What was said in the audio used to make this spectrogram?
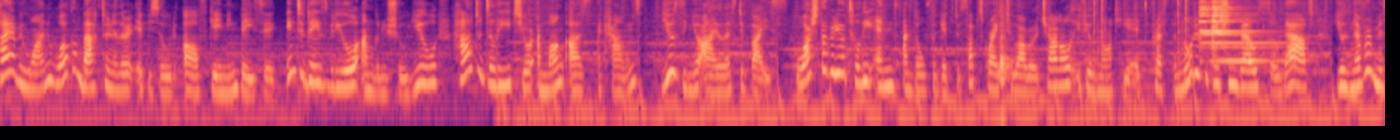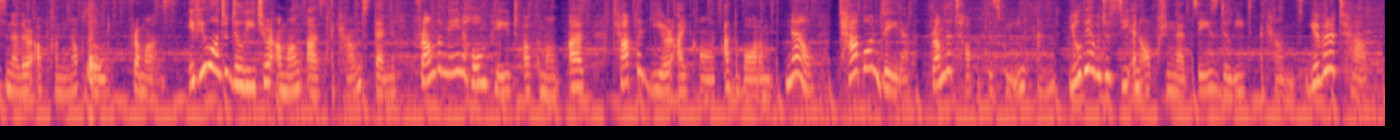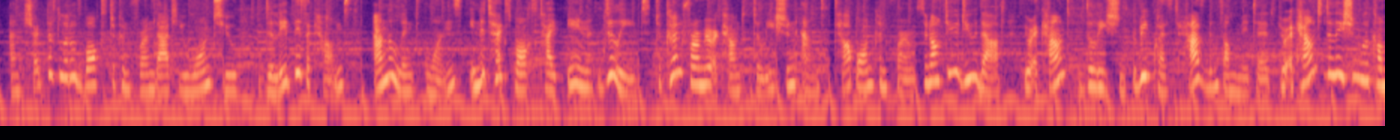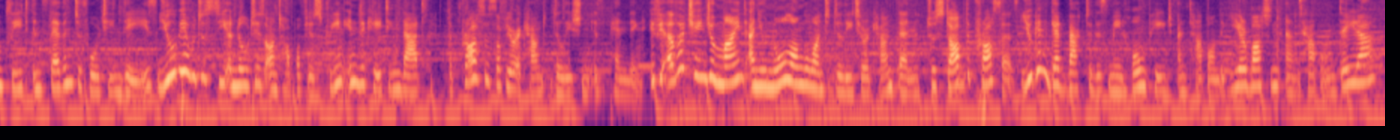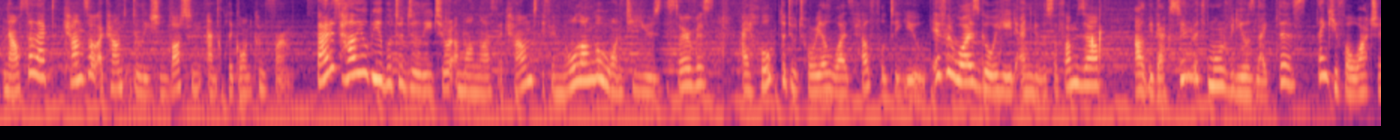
Hi everyone, welcome back to another episode of Gaming Basic. In today's video, I'm going to show you how to delete your Among Us account using your iOS device. Watch the video till the end and don't forget to subscribe to our channel if you've not yet. Press the notification bell so that you'll never miss another upcoming upload from us. If you want to delete your Among Us account, then from the main homepage of Among Us, tap the gear icon at the bottom. Now, tap on data from the top of the screen and you'll be able to see an option that says delete account. Give it a tap and check this little box to confirm that you want to delete this account and the linked ones. In the text box, type in delete to confirm your account deletion and tap on confirm. Soon after you do that, your account deletion request has been submitted. Your account deletion will complete in 7 to 14 days. You'll be able to see a notice on top of your screen indicating that the process of your account deletion is pending. If you ever change your mind and you no longer want to delete your account, then to stop the process, you can get back to this main homepage and tap on the gear button and tap on data. Now select cancel account deletion button and click on confirm. That is how you'll be able to delete your Among Us account if you no longer want to use the service. I hope the tutorial was helpful to you. If it was, go ahead and give us a thumbs up. I'll be back soon with more videos like this. Thank you for watching.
